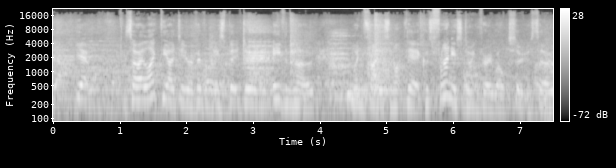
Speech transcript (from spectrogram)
Yeah. Yeah. So I like the idea of everybody's doing it, even though when Phryne's not there, because Phryne's doing very well too. So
